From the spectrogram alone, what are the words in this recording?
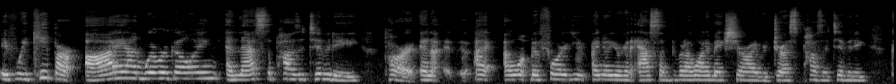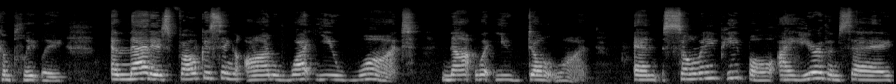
if we keep our eye on where we're going, and that's the positivity part. And I, I, I want before you, I know you're going to ask something, but I want to make sure I address positivity completely. And that is focusing on what you want, not what you don't want. And so many people, I hear them say,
